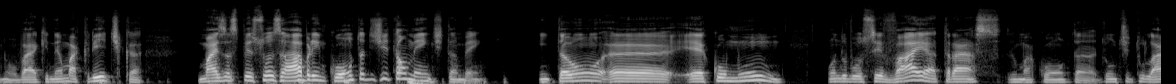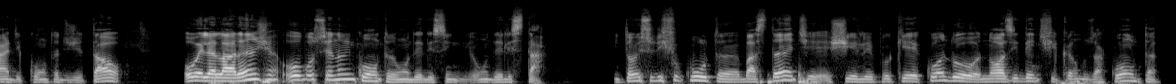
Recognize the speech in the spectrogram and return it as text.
não vai aqui nenhuma crítica, mas as pessoas abrem conta digitalmente também. Então é, é comum quando você vai atrás de uma conta, de um titular de conta digital, ou ele é laranja ou você não encontra onde ele, se, onde ele está. Então isso dificulta bastante, Shirley, porque quando nós identificamos a conta,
